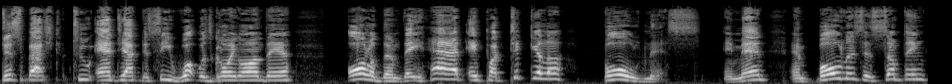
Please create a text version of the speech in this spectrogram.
dispatched to Antioch to see what was going on there. All of them, they had a particular boldness. Amen. And boldness is something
